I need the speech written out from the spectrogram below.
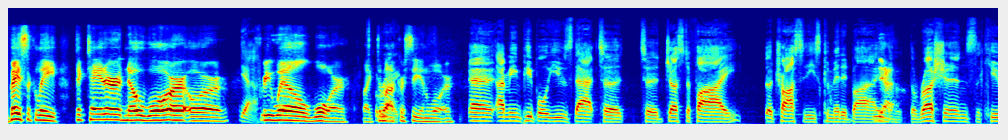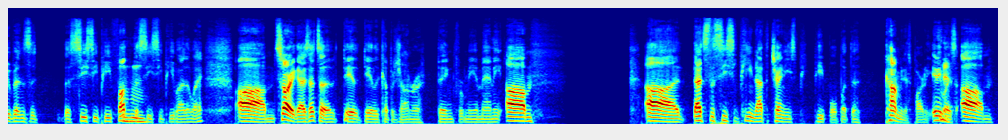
basically, dictator, no war, or Yeah. free will, war, like Right. democracy and war. Uh, I mean, people use that to to justify atrocities committed by Yeah. the, the Russians, the Cubans, the, the CCP. Fuck the Mhm. CCP, by the way. Um, sorry guys, that's a daily daily cup of genre thing for me and Manny. Um, uh, that's the CCP, not the Chinese pe- people, but the Communist Party. Anyways, um,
